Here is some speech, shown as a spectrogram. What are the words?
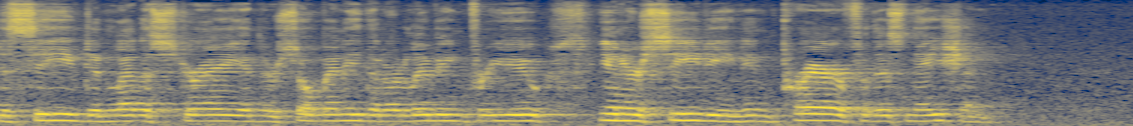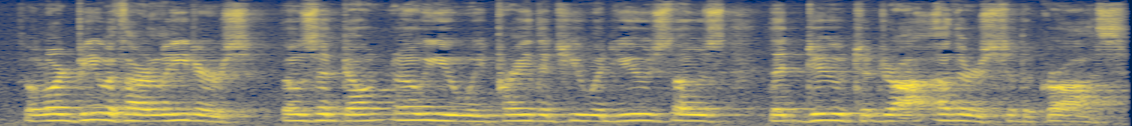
deceived and led astray, and there's so many that are living for you, interceding in prayer for this nation. So, Lord, be with our leaders. Those that don't know you, we pray that you would use those that do to draw others to the cross.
